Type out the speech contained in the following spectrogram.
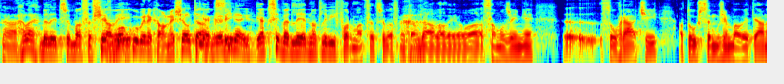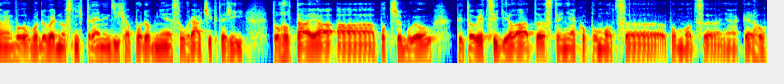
ta, hele, byly třeba se Šest bloků vynechal, nešel tam, jak si, jak si vedli jednotlivý formace, třeba jsme tam dávali. Jo? A samozřejmě e, jsou hráči, a to už se můžeme bavit, já nevím, o, o dovednostních trénincích a podobně, jsou hráči, kteří to hltají a, a potřebují tyto věci dělat, stejně jako pomoc, e, pomoc e, nějakého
